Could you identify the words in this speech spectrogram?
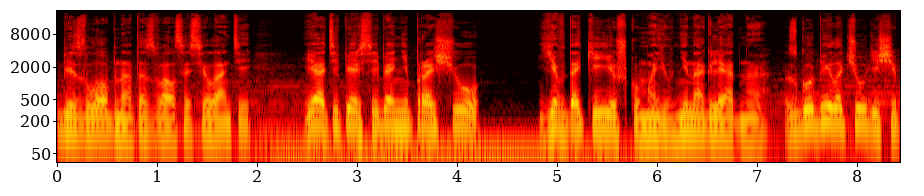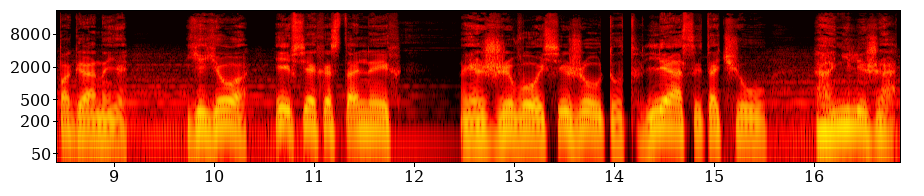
беззлобно отозвался Силантий. «Я теперь себя не прощу. Евдокиюшку мою ненаглядную сгубило чудище поганое. Ее и всех остальных. Я живой сижу тут, лясы точу, а они лежат.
